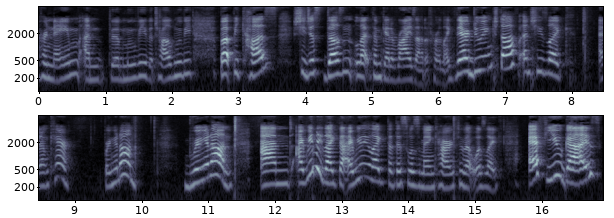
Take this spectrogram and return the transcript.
her name and the movie, the child movie, but because she just doesn't let them get a rise out of her. Like they're doing stuff and she's like, I don't care. Bring it on. Bring it on. And I really like that. I really like that this was a main character that was like, F you guys.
